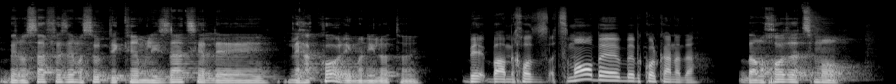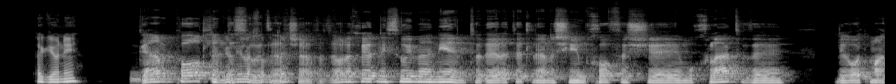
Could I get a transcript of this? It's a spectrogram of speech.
ובנוסף לזה הם עשו דקרימינליזציה ל... להכל אם אני לא טועה. במחוז עצמו או בכל קנדה? במחוז עצמו. הגיוני? גם פורטלנד עשו לחלוטין. את זה עכשיו, אז זה הולך להיות ניסוי מעניין, אתה יודע, לתת לאנשים חופש uh, מוחלט ולראות מה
